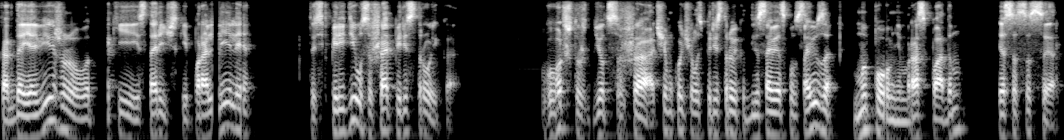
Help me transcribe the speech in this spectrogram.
когда я вижу вот такие исторические параллели, то есть впереди у США перестройка. Вот что ждет США. А чем кончилась перестройка для Советского Союза, мы помним распадом СССР.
